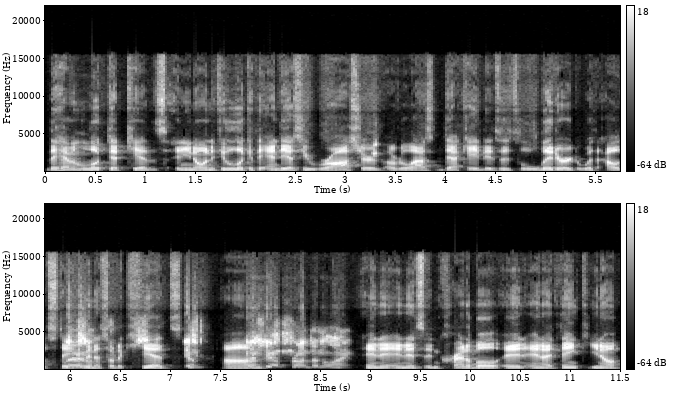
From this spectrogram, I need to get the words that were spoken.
they haven't looked at kids. And you know, and if you look at the NDSU roster over the last decade, it's, it's littered with outstate Minnesota kids. Yep. Um, up front on the line. And, and it's incredible. And, and I think, you know,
